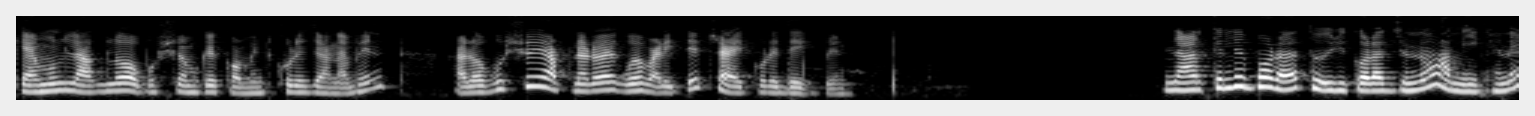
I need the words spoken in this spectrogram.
কেমন লাগল অবশ্যই আমাকে কমেন্ট করে জানাবেন। আর অবশ্যই আপনারাও একবার বাড়িতে ট্রাই করে দেখবেন। নারকেলের বড়া তৈরি করার জন্য আমি এখানে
